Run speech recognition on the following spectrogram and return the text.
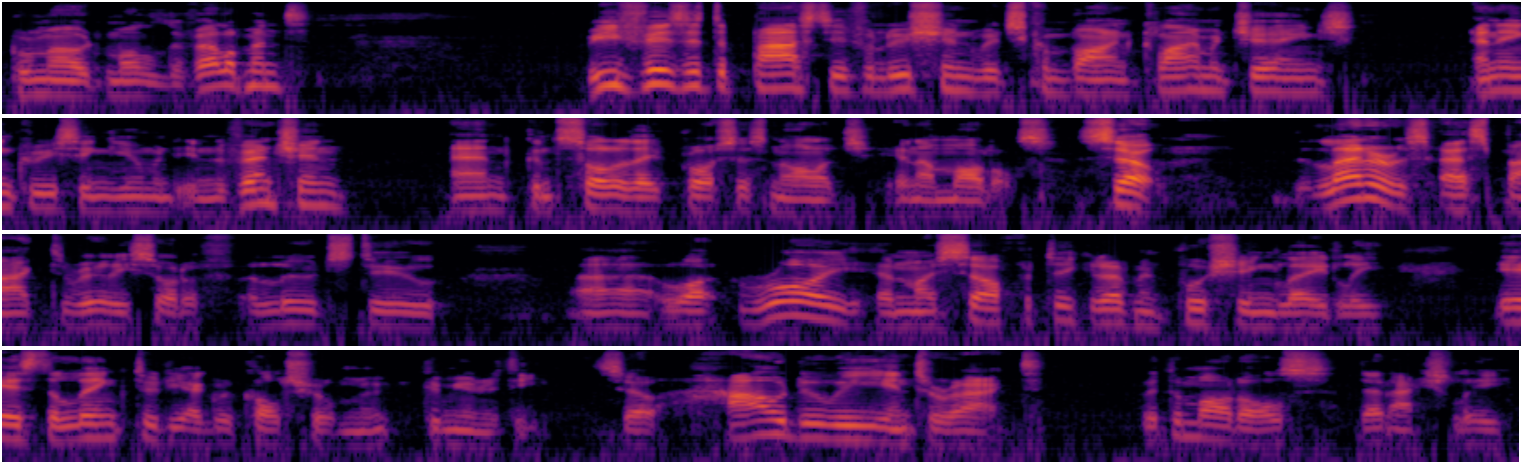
promote model development, revisit the past evolution which combined climate change and increasing human intervention, and consolidate process knowledge in our models. So the latter aspect really sort of alludes to uh, what Roy and myself particularly have been pushing lately is the link to the agricultural community. So how do we interact with the models that actually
